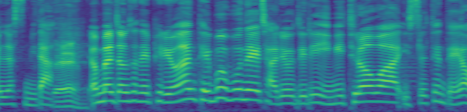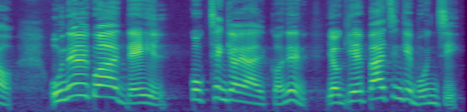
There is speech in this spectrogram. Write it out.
열렸습니다. 네. 연말정산에 필요한 대부분의 자료들이 이미 들어와 있을 텐데요. 오늘과 내일 꼭 챙겨야 할 거는 여기에 빠진 게 뭔지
